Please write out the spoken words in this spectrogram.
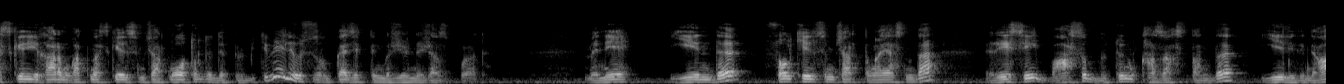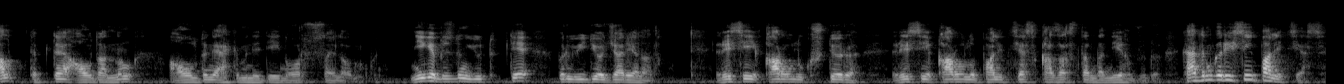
әскери қарым қатынас келісімшартына отырды деп бір бүйтіп елеусіз қылып газеттің бір жеріне жазып қояды міне енді сол келісімшарттың аясында ресей басы бүтін қазақстанды иелігіне алып тіпті ауданның ауылдың әкіміне дейін орыс сайлауы мүмкін. Неге біздің ютубте бір видео жарияладық? Ресей қарулы күштері ресей қарулы полициясы қазақстанда неғып жүрді? Кәдімгі ресей полициясы.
